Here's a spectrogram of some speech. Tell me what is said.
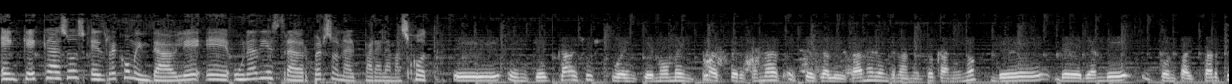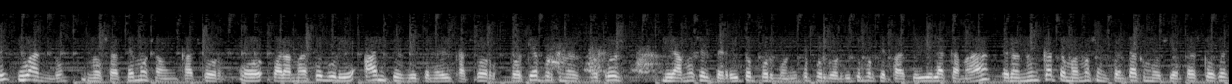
¿En qué casos es recomendable eh, un adiestrador personal para la mascota? Eh, ¿En qué casos o en qué momento las personas especializadas en el entrenamiento canino debe- deberían de contactarse cuando nos hacemos a un cachorro o para más seguridad antes de tener el cachorro? ¿Por qué? Porque nosotros miramos el perrito por bonito, por gordito, porque pase bien la camada, pero nunca tomamos en cuenta como ciertas cosas,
